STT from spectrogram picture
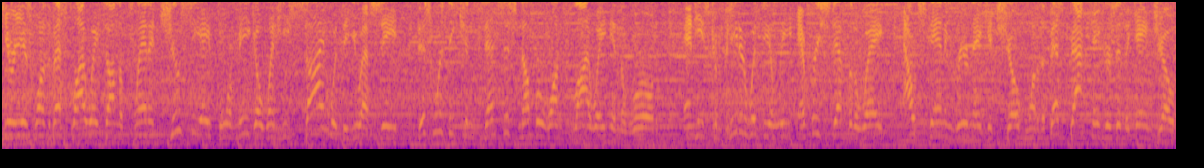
here he is, one of the best flyweights on the planet, Jussier Formiga. When he signed with the UFC, this was the consensus number one flyweight in the world, and he's competed with the elite every step of the way. Outstanding rear naked choke, one of the best back takers in the game, Joe.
